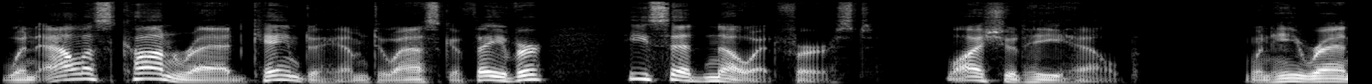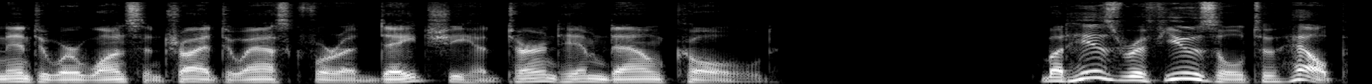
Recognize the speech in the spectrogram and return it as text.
When Alice Conrad came to him to ask a favor, he said no at first. Why should he help? When he ran into her once and tried to ask for a date, she had turned him down cold. But his refusal to help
